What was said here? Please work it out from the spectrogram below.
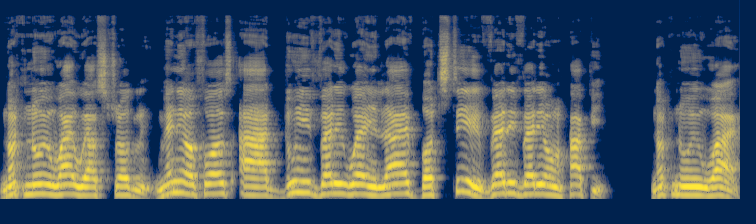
not knowing why we are struggling. Many of us are doing very well in life, but still very, very unhappy, not knowing why.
